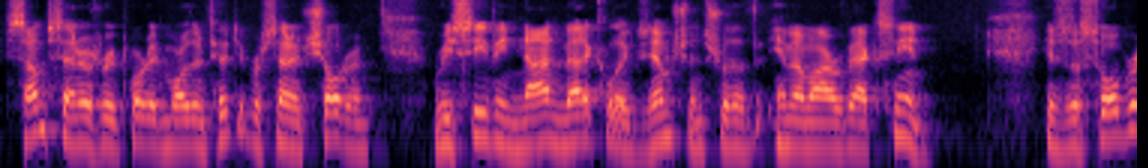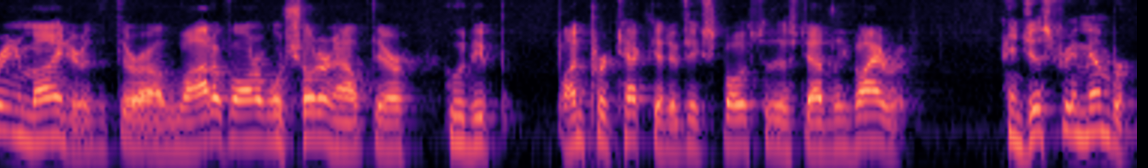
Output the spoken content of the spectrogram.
Some centers reported more than 50% of children receiving non medical exemptions for the MMR vaccine. It is a sobering reminder that there are a lot of vulnerable children out there who would be unprotected if exposed to this deadly virus. And just remember,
